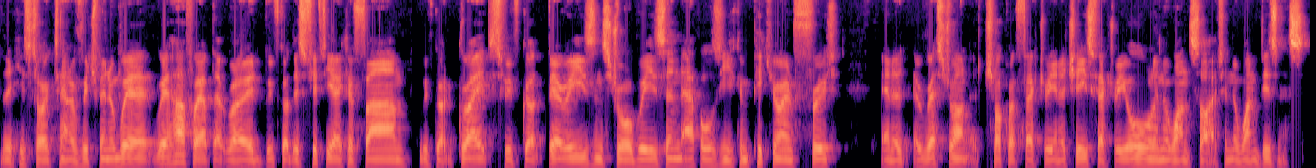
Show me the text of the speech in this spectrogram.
the historic town of Richmond, and we're we're halfway up that road. We've got this 50 acre farm. We've got grapes, we've got berries and strawberries and apples, and you can pick your own fruit. And a, a restaurant, a chocolate factory, and a cheese factory, all in the one site, in the one business.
